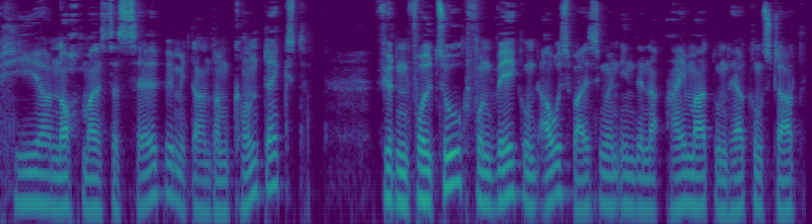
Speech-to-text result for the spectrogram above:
hier nochmals dasselbe mit anderem Kontext. Für den Vollzug von Weg- und Ausweisungen in den Heimat- und Herkunftsstaat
